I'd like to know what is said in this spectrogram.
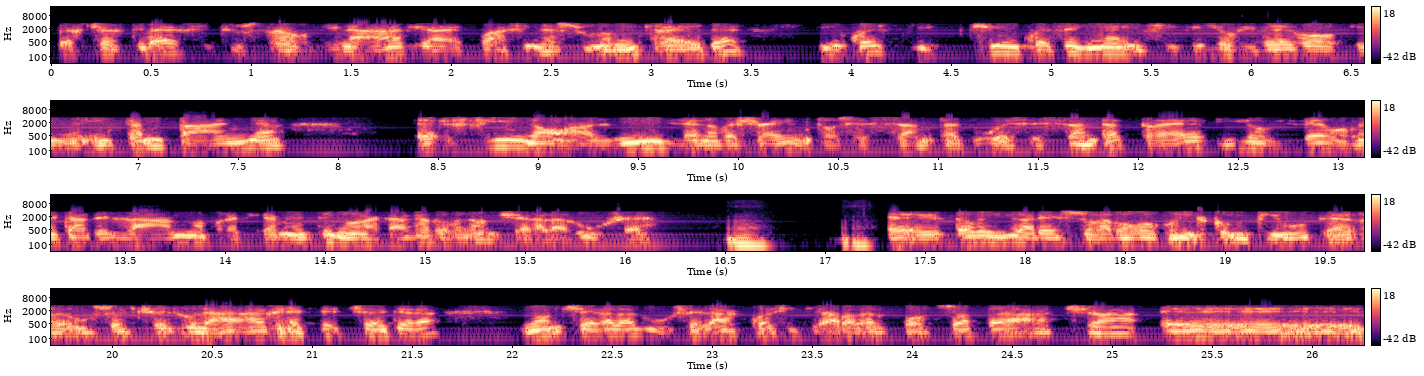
per certi versi più straordinaria e quasi nessuno mi crede, in questi 5-6 mesi che io vivevo in, in campagna, eh, fino al 1962-63 io vivevo metà dell'anno praticamente in una casa dove non c'era la luce. Mm. Eh, dove io adesso lavoro con il computer, uso il cellulare, eccetera, non c'era la luce, l'acqua si tirava dal pozzo a braccia, e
